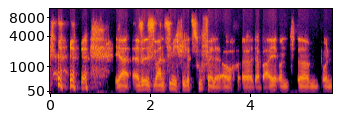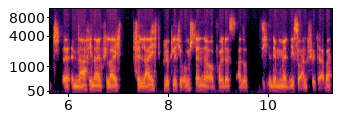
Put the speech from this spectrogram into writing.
ja, also es waren ziemlich viele Zufälle auch äh, dabei und, ähm, und äh, im Nachhinein vielleicht, vielleicht glückliche Umstände, obwohl das also sich in dem Moment nicht so anfühlte. Aber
